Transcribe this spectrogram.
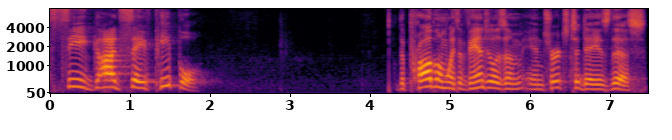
see God save people. The problem with evangelism in church today is this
